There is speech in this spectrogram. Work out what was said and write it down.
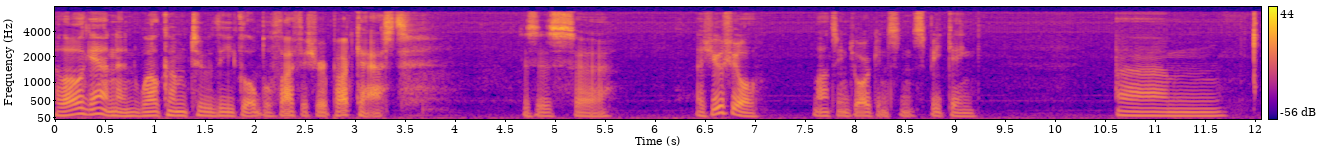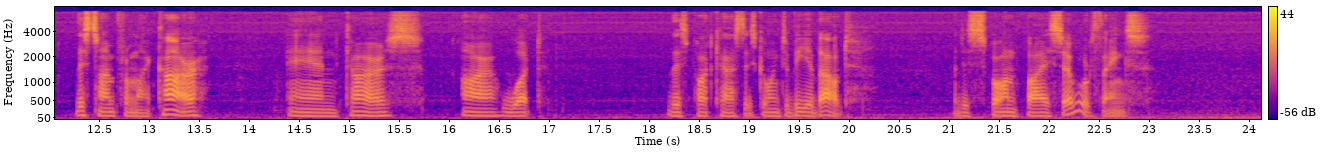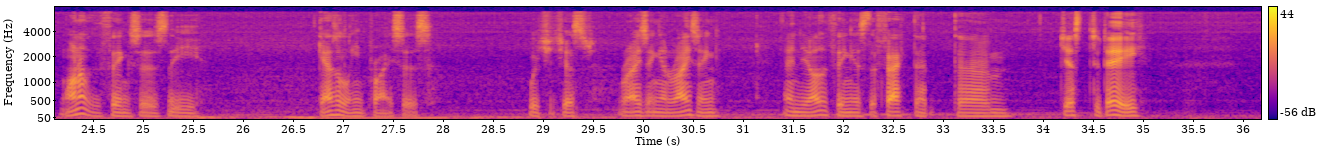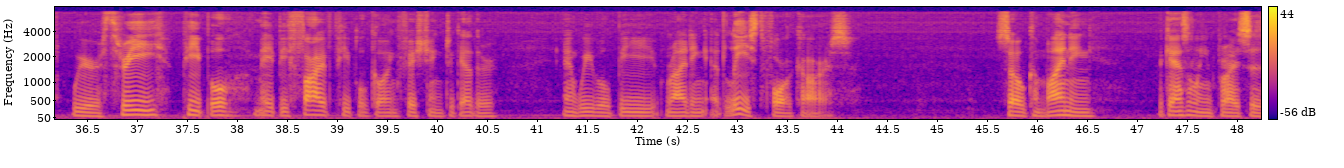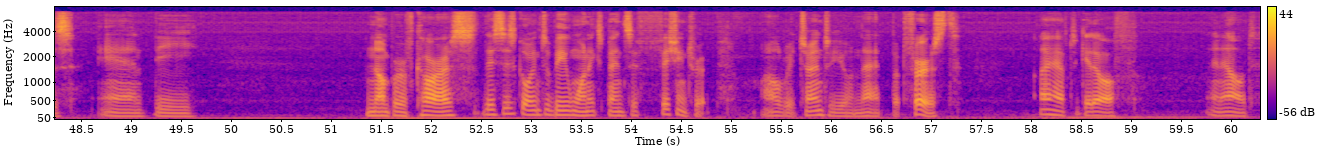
Hello again, and welcome to the Global Fly Fisher podcast. This is, uh, as usual, Martin Jorgensen speaking. Um, this time from my car, and cars are what this podcast is going to be about. It is spawned by several things. One of the things is the gasoline prices, which just rising and rising. And the other thing is the fact that um, just today we're three people, maybe five people going fishing together, and we will be riding at least four cars. So combining the gasoline prices and the number of cars, this is going to be one expensive fishing trip. I'll return to you on that, but first I have to get off and out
